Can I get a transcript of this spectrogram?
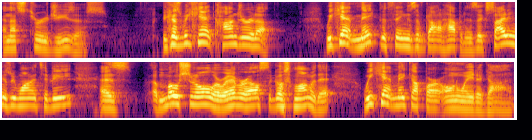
and that's through Jesus. Because we can't conjure it up. We can't make the things of God happen. As exciting as we want it to be, as emotional or whatever else that goes along with it, we can't make up our own way to God.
